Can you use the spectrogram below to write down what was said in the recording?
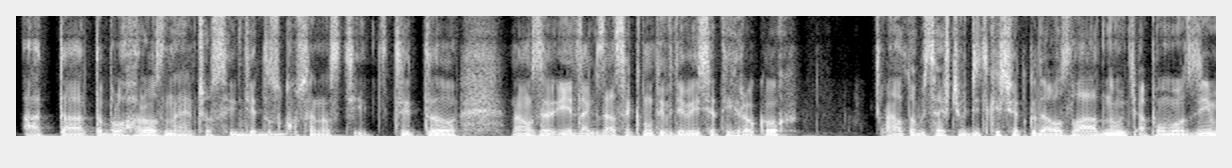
a tá, to bolo hrozné, čo si mm-hmm. tieto skúsenosti. To naozaj jednak zaseknutý v 90 rokoch, ale to by sa ešte vždycky všetko dalo zvládnuť a pomôcť im,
